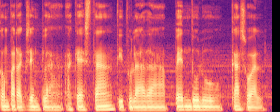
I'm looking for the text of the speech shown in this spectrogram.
com per exemple aquesta titulada Pèndulo Casual.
